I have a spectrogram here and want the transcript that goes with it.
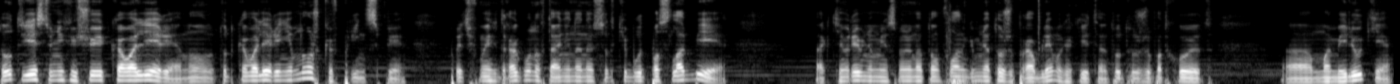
Тут есть у них еще и кавалерия. Ну, тут кавалерии немножко, в принципе. Против моих драгунов-то они, наверное, все-таки будут послабее. Так, тем временем я смотрю, на том фланге у меня тоже проблемы какие-то. Тут уже подходят э, мамилюки.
